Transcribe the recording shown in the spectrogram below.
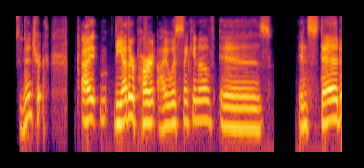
It's an intro. I the other part I was thinking of is instead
